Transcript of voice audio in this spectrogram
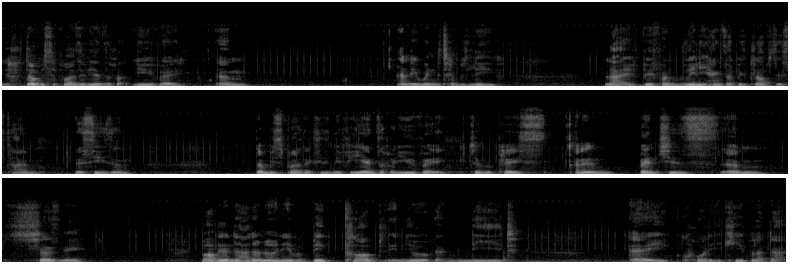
Don't be surprised if he ends up at Juve, um, and they win the Champions League. Like if Buffon really hangs up his gloves this time, this season, don't be surprised next season if he ends up at Juve to replace and then benches um, Szczesny. But other than that, I don't know any other big clubs in Europe that need a quality keeper like that.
